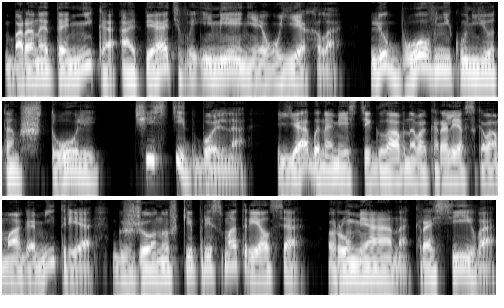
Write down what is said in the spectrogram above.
Баронетта Ника опять в имение уехала. Любовник у нее там, что ли? Чистит больно. Я бы на месте главного королевского мага Митрия к женушке присмотрелся. Румяна, красиво,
